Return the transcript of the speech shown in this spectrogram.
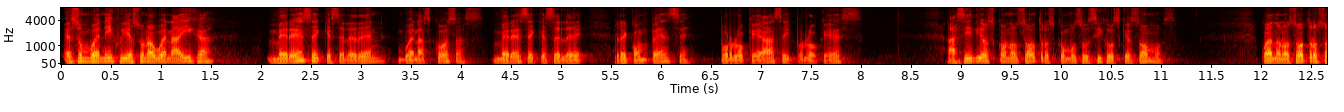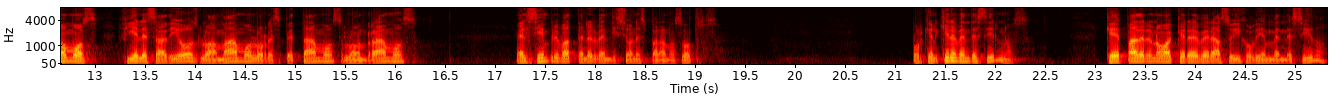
es un buen hijo y es una buena hija, merece que se le den buenas cosas, merece que se le recompense por lo que hace y por lo que es. Así Dios con nosotros como sus hijos que somos. Cuando nosotros somos fieles a Dios, lo amamos, lo respetamos, lo honramos, Él siempre va a tener bendiciones para nosotros. Porque Él quiere bendecirnos. ¿Qué padre no va a querer ver a su hijo bien bendecido?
